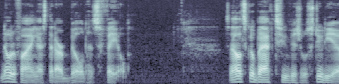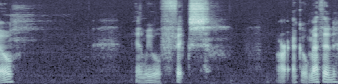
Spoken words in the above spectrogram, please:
notifying us that our build has failed. So now let's go back to Visual Studio and we will fix our echo method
